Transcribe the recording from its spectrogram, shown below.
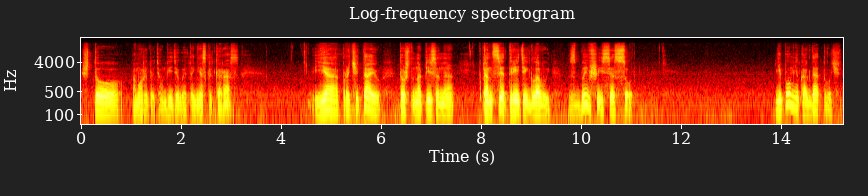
что, а может быть, он видел это несколько раз. Я прочитаю то, что написано в конце третьей главы. Сбывшийся сон. Не помню, когда точно.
